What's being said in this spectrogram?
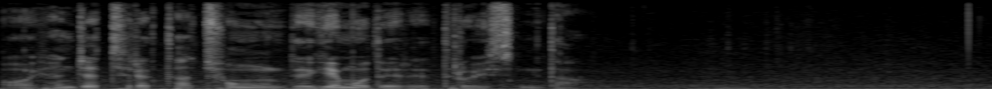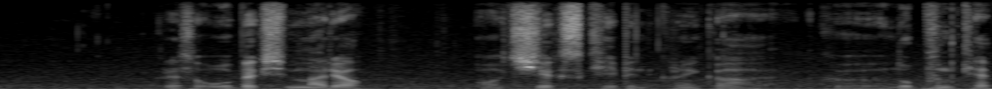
어, 현재 트랙타 총 4개 모델에 들어 있습니다. 그래서 510마력 어, GX 캐빈 그러니까 그 높은 캡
